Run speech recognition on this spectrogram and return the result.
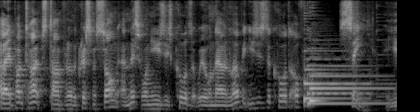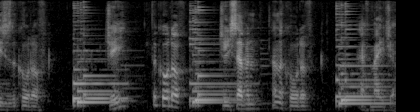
Hello Pug Types, time for another Christmas song and this one uses chords that we all know and love. It uses the chord of C, it uses the chord of G, the chord of G7 and the chord of F major.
